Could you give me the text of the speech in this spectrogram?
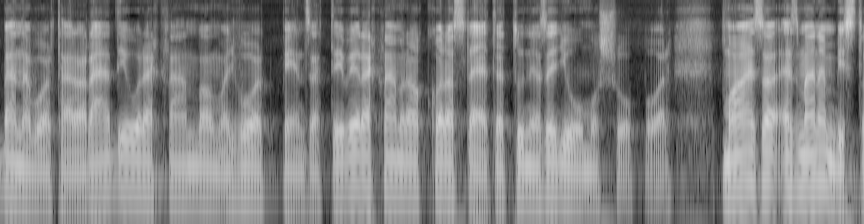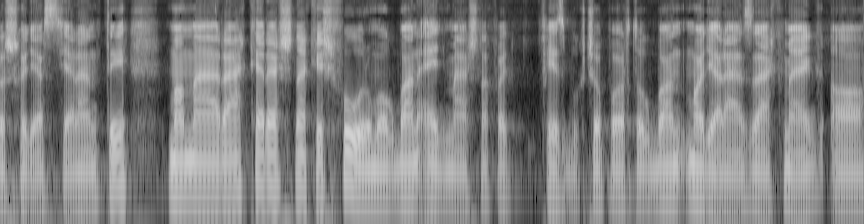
benne voltál a rádióreklámban, vagy volt pénzett tévéreklámra, akkor azt lehetett tudni, az egy jó mosópor. Ma ez, a, ez már nem biztos, hogy ezt jelenti. Ma már rákeresnek, és fórumokban egymásnak, vagy Facebook csoportokban magyarázzák meg a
